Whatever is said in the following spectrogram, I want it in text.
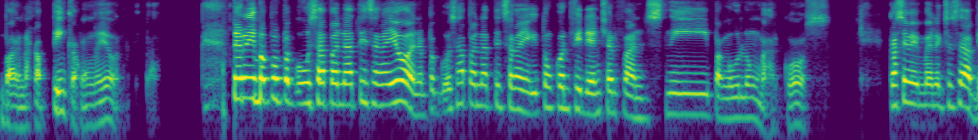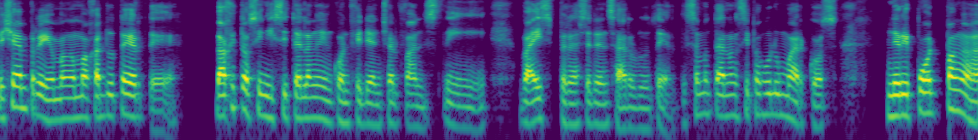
Baka naka-pink ako ngayon. Diba? Pero iba po pag-uusapan natin sa ngayon. Ang pag-uusapan natin sa ngayon, itong confidential funds ni Pangulong Marcos. Kasi may mga nagsasabi, syempre, yung mga maka Duterte, bakit daw sinisita lang yung confidential funds ni Vice President Sara Duterte? Samantalang si Pangulong Marcos, nireport pa nga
